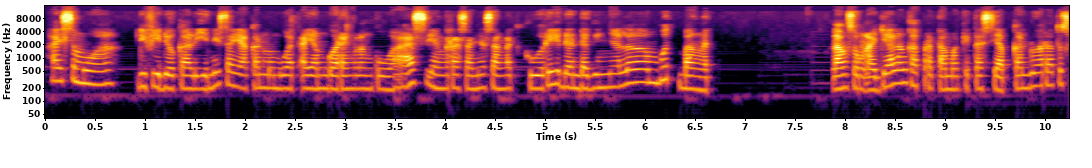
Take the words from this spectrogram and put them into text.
Hai semua, di video kali ini saya akan membuat ayam goreng lengkuas yang rasanya sangat gurih dan dagingnya lembut banget. Langsung aja langkah pertama kita siapkan 250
